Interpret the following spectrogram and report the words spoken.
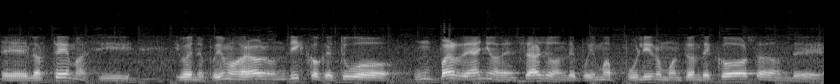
eh, los temas. Y, y bueno, pudimos grabar un disco que tuvo un par de años de ensayo donde pudimos pulir un montón de cosas, donde,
